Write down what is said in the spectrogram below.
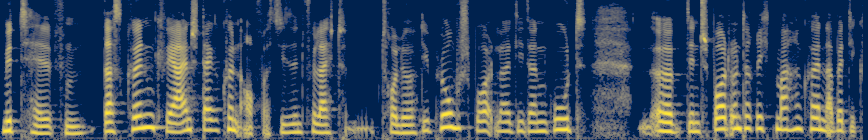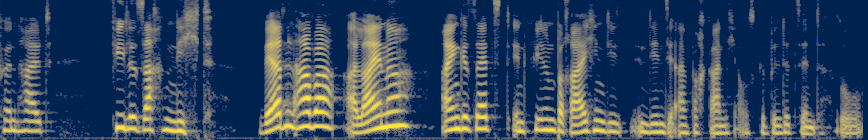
mithelfen. Das können Quereinsteiger, können auch was. Die sind vielleicht tolle Diplomsportler, die dann gut äh, den Sportunterricht machen können, aber die können halt viele Sachen nicht. Werden aber alleine eingesetzt in vielen Bereichen, die, in denen sie einfach gar nicht ausgebildet sind. So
